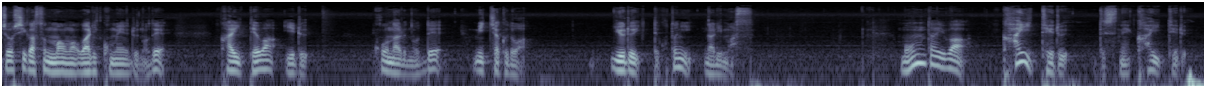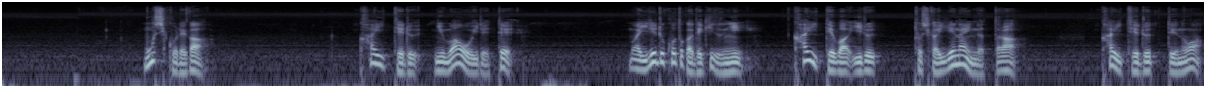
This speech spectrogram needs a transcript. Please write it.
助詞がそのまま割り込めるので書いてはいる。こうなるので密着度は緩いってことになります。問題は書いてるですね。書いてる。もしこれが書いてるに和を入れて、まあ、入れることができずに書いてはいるとしか言えないんだったら書いてるっていうのは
